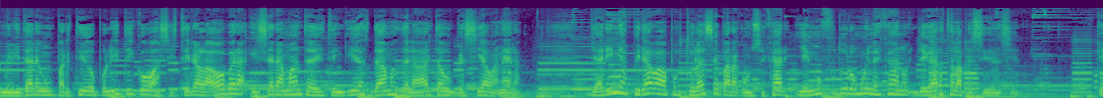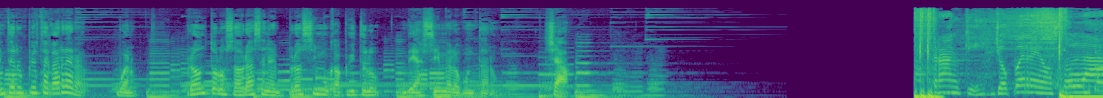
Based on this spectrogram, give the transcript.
militar en un partido político, asistir a la ópera y ser amante de distinguidas damas de la alta burguesía habanera. Yarini aspiraba a postularse para aconsejar y en un futuro muy lejano llegar hasta la presidencia. ¿Qué interrumpió esta carrera? Bueno, pronto lo sabrás en el próximo capítulo de Así me lo contaron. Chao. Tranqui, yo sola.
